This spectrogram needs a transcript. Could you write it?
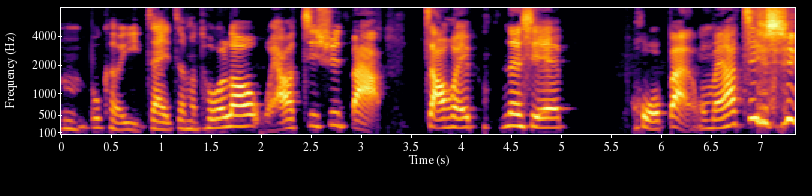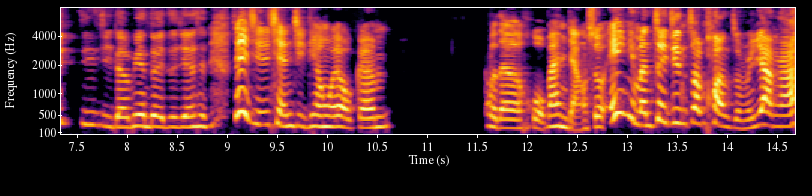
嗯，不可以再这么拖喽，我要继续把找回那些。伙伴，我们要继续 积极的面对这件事。所以其实前几天我有跟我的伙伴讲说：“哎，你们最近状况怎么样啊？”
